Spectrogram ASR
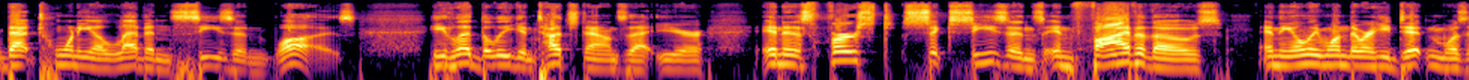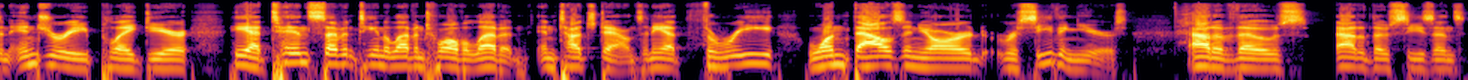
that 2011 season was. He led the league in touchdowns that year. In his first six seasons, in five of those, and the only one where he didn't was an injury plagued year, he had 10, 17, 11, 12, 11 in touchdowns, and he had three 1,000 yard receiving years out of those out of those seasons.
